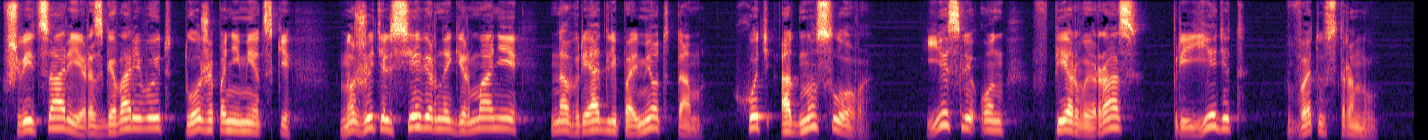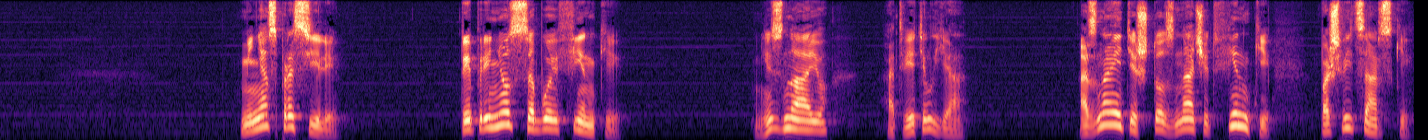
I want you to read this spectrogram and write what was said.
В Швейцарии разговаривают тоже по-немецки, но житель Северной Германии навряд ли поймет там – хоть одно слово, если он в первый раз приедет в эту страну. Меня спросили, «Ты принес с собой финки?» «Не знаю», — ответил я. «А знаете, что значит финки по-швейцарски?»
